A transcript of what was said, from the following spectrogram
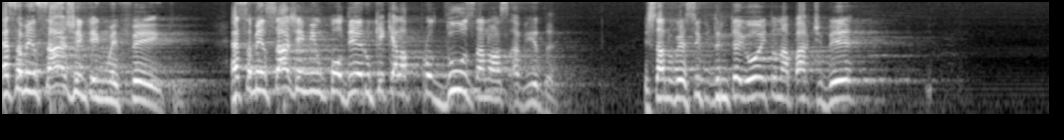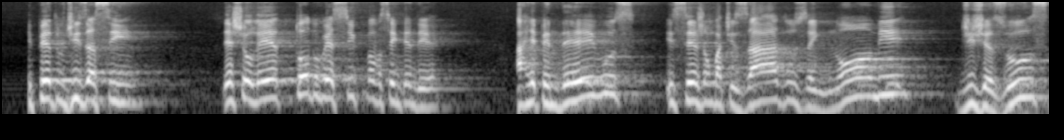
Essa mensagem tem um efeito. Essa mensagem tem um poder, o que, que ela produz na nossa vida? Está no versículo 38, na parte B. E Pedro diz assim: deixa eu ler todo o versículo para você entender. Arrependei-vos e sejam batizados em nome de Jesus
